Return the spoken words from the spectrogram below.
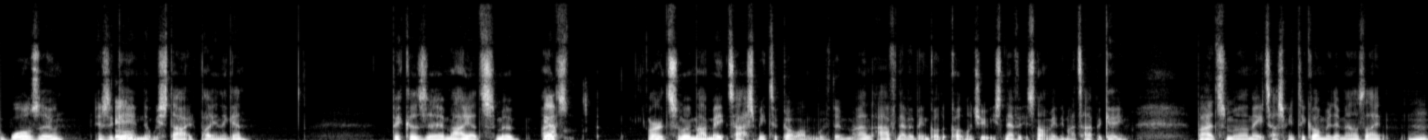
Warzone is a Yeah. game that we started playing again. Because um, I had some of I, had, I had some of my mates ask me to go on with them, and I've never been good at Call of Duty. It's never, it's not really my type of game. But I had some of my mates ask me to go on with them, and I was like, mm,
